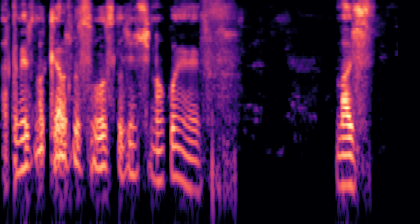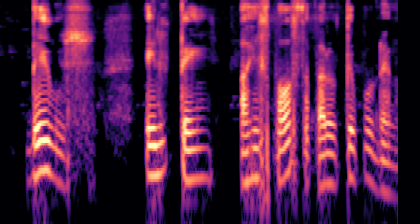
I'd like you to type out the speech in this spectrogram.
até mesmo aquelas pessoas que a gente não conhece. Mas Deus, Ele tem a resposta para o teu problema.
